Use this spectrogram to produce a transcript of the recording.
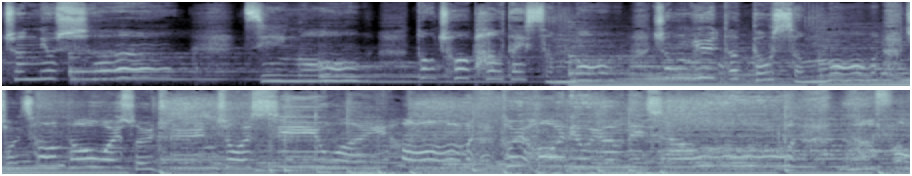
尽了想，自我当初抛低什么，终于得到什么，才参透为谁存在是遗憾。推开了让你走，那方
